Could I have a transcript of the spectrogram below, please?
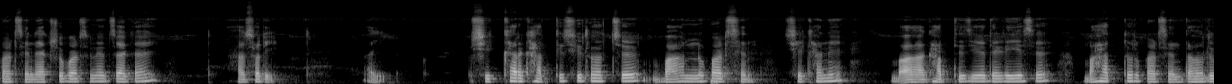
পার্সেন্ট একশো পার্সেন্টের জায়গায় সরি শিক্ষার ঘাটতি ছিল হচ্ছে বাহান্ন পার্সেন্ট সেখানে বা ঘাটতি যেয়ে দাঁড়িয়েছে বাহাত্তর পার্সেন্ট তাহলে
